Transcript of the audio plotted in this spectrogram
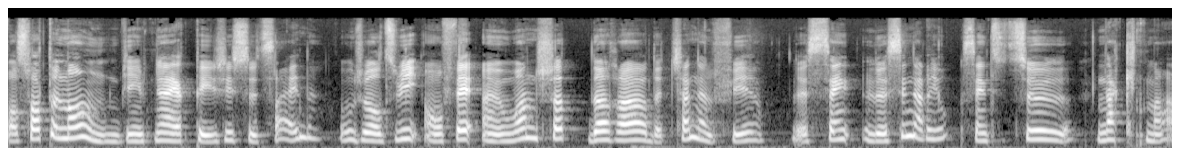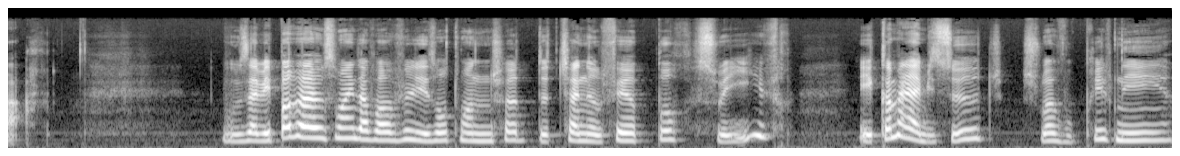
Bonsoir tout le monde, bienvenue à RPG Suicide. Aujourd'hui, on fait un one-shot d'horreur de Channel Fear. Le, scénario s'intitule Nightmare. Vous n'avez pas besoin d'avoir vu les autres one-shots de Channel Fear pour suivre. Et comme à l'habitude, je dois vous prévenir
